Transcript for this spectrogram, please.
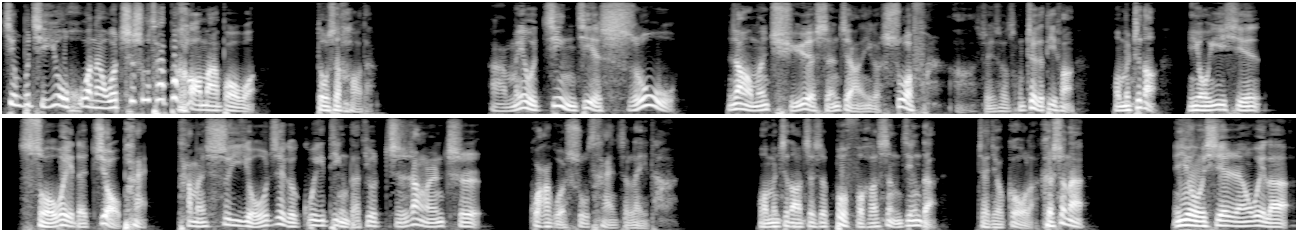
经不起诱惑呢？我吃蔬菜不好吗？不我，都是好的，啊，没有境界食物让我们取悦神这样一个说法啊。所以说，从这个地方我们知道有一些所谓的教派，他们是有这个规定的，就只让人吃瓜果蔬菜之类的。我们知道这是不符合圣经的，这就够了。可是呢，有些人为了。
